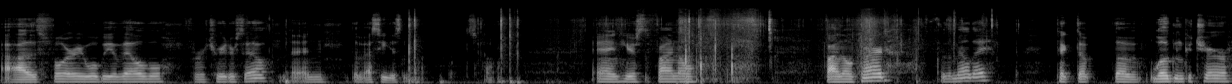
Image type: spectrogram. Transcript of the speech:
Uh, this Fleury will be available for trader sale, and the Vesce is not. So, and here's the final final card for the mail day. Picked up the Logan Couture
